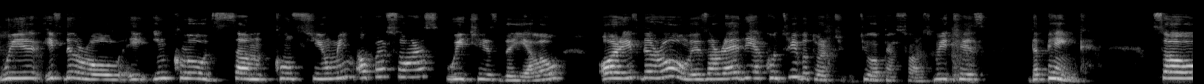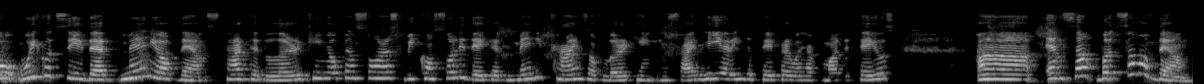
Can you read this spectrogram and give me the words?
we if the role includes some consuming open source, which is the yellow, or if the role is already a contributor to, to open source, which is the pink. So we could see that many of them started lurking open source. We consolidated many kinds of lurking inside here. In the paper, we have more details. Uh, and some, but some of them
